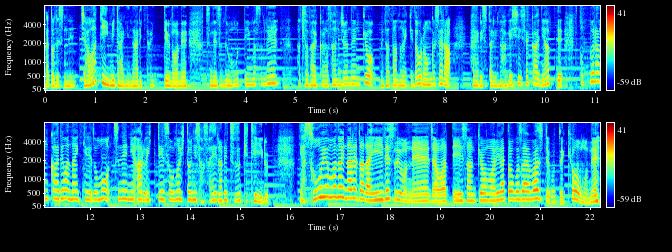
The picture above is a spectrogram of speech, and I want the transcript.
あとですね、ジャワティーみたいになりたいっていうのはね、常々思っていますね。発売から30年今日、目立たないけどロングセラー、流行り廃りの激しい世界にあって、トップランカーではないけれども、常にある一定層の人に支えられ続けている。いや、そういうものになれたらいいですよね。ジャワティーさん、今日もありがとうございます。ということで、今日もね、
